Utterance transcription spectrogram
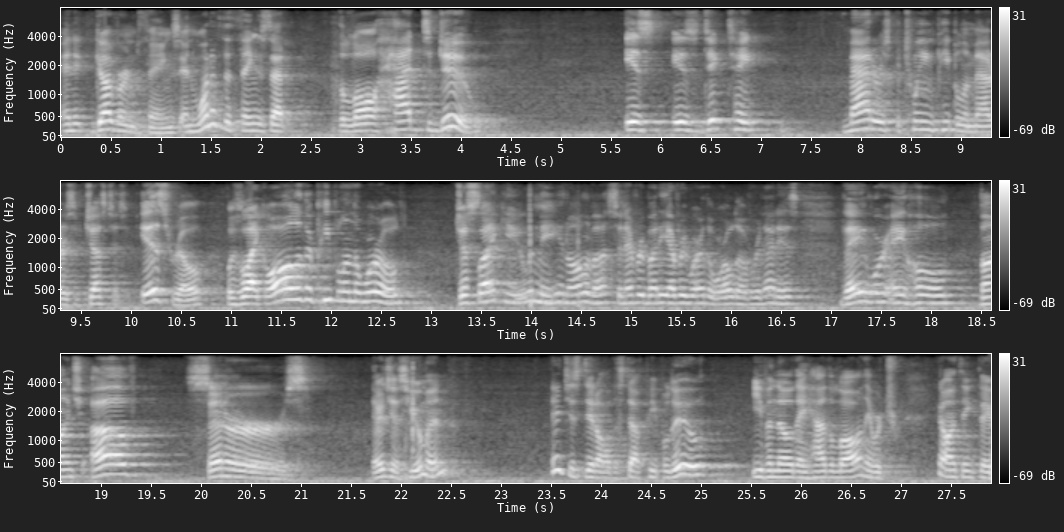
And it governed things. And one of the things that the law had to do is, is dictate matters between people and matters of justice. Israel was like all other people in the world, just like you and me and all of us and everybody everywhere the world over. That is, they were a whole bunch of sinners. They're just human. They just did all the stuff people do, even though they had the law and they were, you know, I think they,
